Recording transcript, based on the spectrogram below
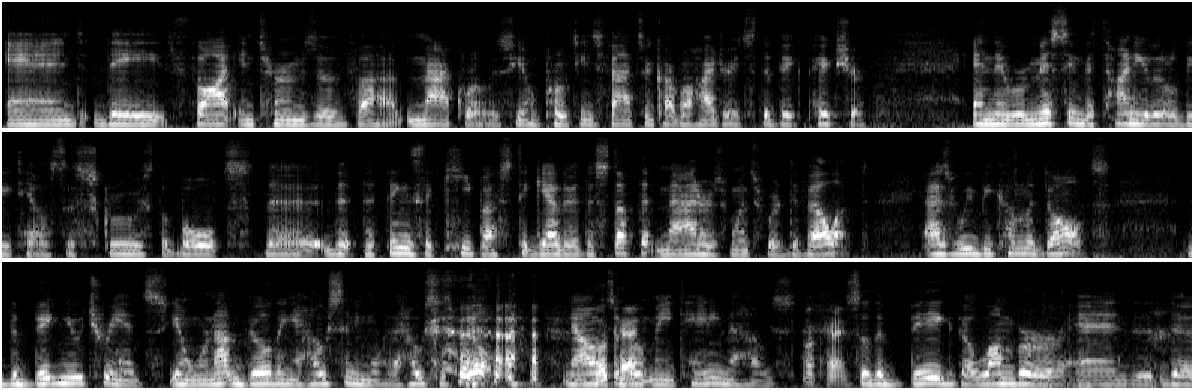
And they thought in terms of uh, macros you know proteins fats and carbohydrates the big picture and they were missing the tiny little details the screws the bolts the, the the things that keep us together the stuff that matters once we're developed. As we become adults the big nutrients you know we're not building a house anymore. The house is built. Now it's Okay. about maintaining the house. Okay. so the big the lumber and the, the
